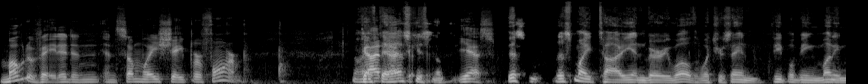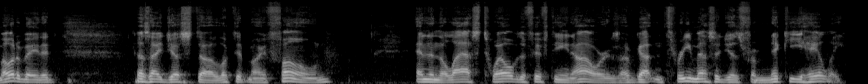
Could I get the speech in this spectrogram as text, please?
motivated in in some way shape or form I have to God- ask you something. yes This this might tie in very well with what you're saying. People being money motivated, because I just uh, looked at my phone, and in the last 12 to 15 hours, I've gotten three messages from Nikki Haley.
